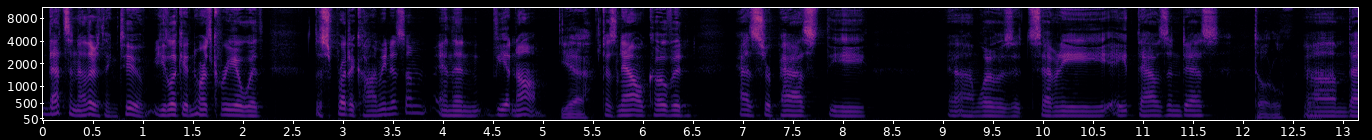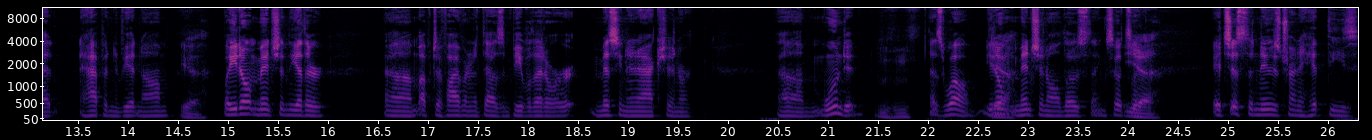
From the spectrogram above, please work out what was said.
that's another thing too. You look at North Korea with the spread of communism, and then Vietnam. Yeah. because now COVID has surpassed the uh, what was it seventy eight thousand deaths Total. Yeah. um, that happened in Vietnam. yeah. But you don't mention the other um, up to five hundred thousand people that were missing in action or um, wounded Mm-hmm. as well. You Yeah. don't mention all those things. So it's yeah. like it's just the news trying to hit these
